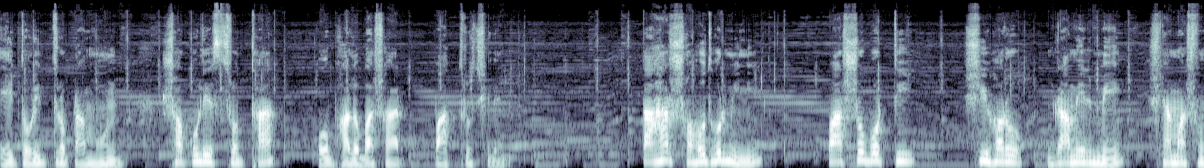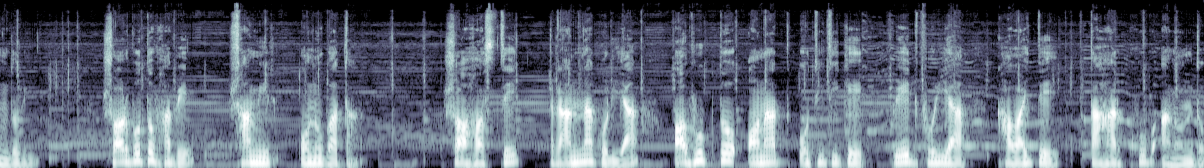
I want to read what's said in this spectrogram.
এই দরিদ্র ব্রাহ্মণ সকলের শ্রদ্ধা ও ভালোবাসার পাত্র ছিলেন। তাহার সহধর্মিনী পার্শ্ববর্তী শিহর গ্রামের মেয়ে শ্যামা সুন্দরী সর্বতোভাবে স্বামীর অনুগতা। স্বহস্তে রান্না করিয়া অভুক্ত অনাথ অতিথিকে পেট ভরিয়া খাওয়াইতে তাহার খুব আনন্দ।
